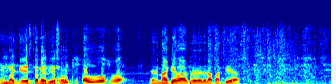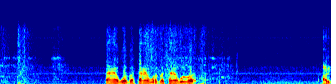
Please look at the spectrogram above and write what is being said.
El mal que está El nervioso. Vichy está dudoso, ¿eh? El más que va al revés de la partida. Está en el hueco, está en el hueco, está en el hueco. Hab-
